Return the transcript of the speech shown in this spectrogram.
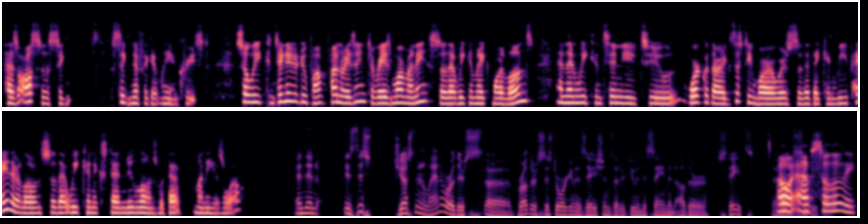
has also sig- significantly increased. So we continue to do fundraising to raise more money so that we can make more loans. And then we continue to work with our existing borrowers so that they can repay their loans so that we can extend new loans with that money as well. And then is this just in Atlanta or are there uh, brother sister organizations that are doing the same in other states? Uh, oh, absolutely.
